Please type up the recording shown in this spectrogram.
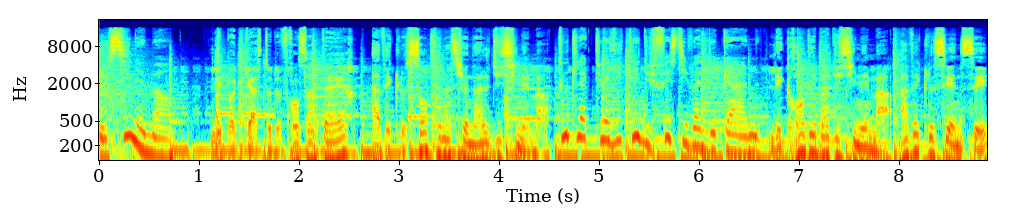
Le cinéma les podcasts de France Inter avec le Centre national du cinéma. Toute l'actualité du Festival de Cannes. Les grands débats du cinéma avec le CNC.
